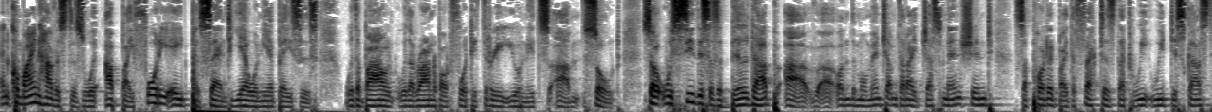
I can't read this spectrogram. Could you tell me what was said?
And combined harvesters were up by 48% year on year basis with about, with around about 43 units, um, sold. So we see this as a build up, uh, uh, on the momentum that I just mentioned, supported by the factors that we, we discussed.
